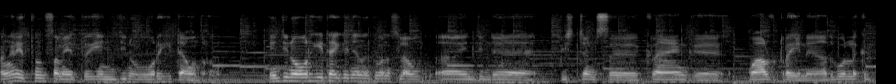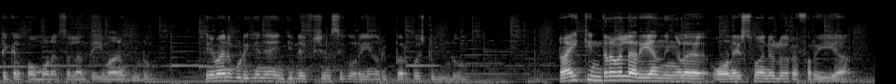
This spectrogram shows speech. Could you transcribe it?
അങ്ങനെ എത്തുന്ന സമയത്ത് എഞ്ചിൻ ഓവർ ഹീറ്റ് ആവാൻ തുടങ്ങും. എഞ്ചിൻ ഓവർ ഹീറ്റ് ആയി കഴിഞ്ഞാൽ നിങ്ങൾക്ക് മനസ്സിലാവും എഞ്ചിന്റെ പിസ്റ്റൺസ് ക്രാങ്ക് വാൾവ് ട്രെയിന് അതുപോലുള്ള ക്രിട്ടിക്കൽ കോമ്പോണൻസ് എല്ലാം തേയ്മാനം കൂടും. തേയ്മാനം കൂടിക്കഴിഞ്ഞാൽ എഞ്ചിന്റെ എഫിഷ്യൻസി കുറയും റിപ്പയർ കോസ്റ്റ് കൂടും. റൈറ്റ് ഇന്റർവെൽ അറിയാൻ നിങ്ങൾ ഓണേഴ്സ് മാനുവൽ റെഫർ ചെയ്യുക.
